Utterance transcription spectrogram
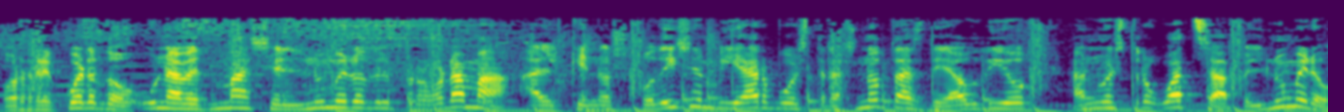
Os recuerdo una vez más el número del programa al que nos podéis enviar vuestras notas de audio a nuestro WhatsApp. El número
